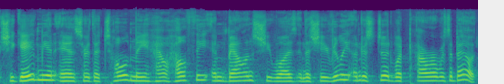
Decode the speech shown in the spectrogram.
she gave me an answer that told me how healthy and balanced she was and that she really understood what power was about.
